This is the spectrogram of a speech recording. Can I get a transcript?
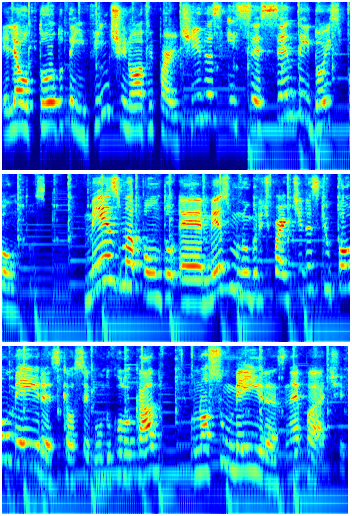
Ele ao todo tem 29 partidas e 62 pontos. Mesmo, ponto, é, mesmo número de partidas que o Palmeiras, que é o segundo colocado. O nosso Meiras, né, Paty?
